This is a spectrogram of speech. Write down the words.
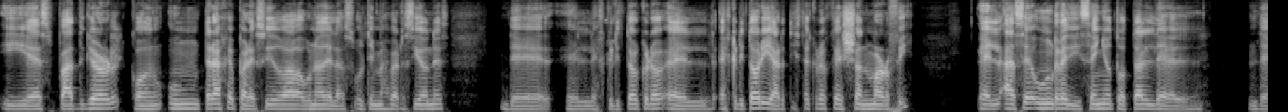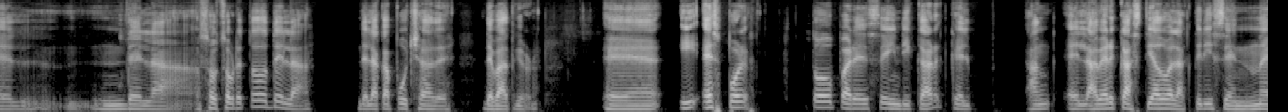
y es Batgirl con un traje parecido a una de las últimas versiones de el escritor creo el escritor y artista creo que es Sean Murphy. Él hace un rediseño total del del de la so- sobre todo de la de la capucha de, de Batgirl. Eh, y es por todo parece indicar que el, el haber casteado a la actriz en una,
